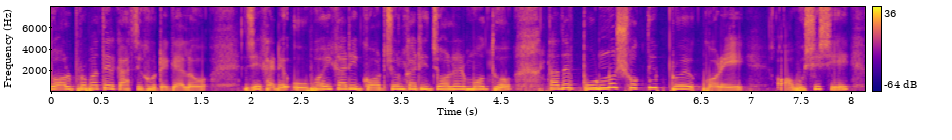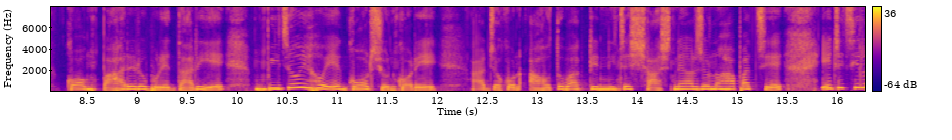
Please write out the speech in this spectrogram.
জলপ্রপাতের কাছে ঘটে গেল, যেখানে উভয়কারী গর্জনকারী জলের মধ্যে তাদের পূর্ণ শক্তি প্রয়োগ করে। অবশেষে কং পাহাড়ের উপরে দাঁড়িয়ে বিজয়ী হয়ে গর্জন করে, আর যখন আহত বাঘটির নিচে শ্বাস নেওয়ার জন্য হাঁপাচ্ছে, এটি ছিল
